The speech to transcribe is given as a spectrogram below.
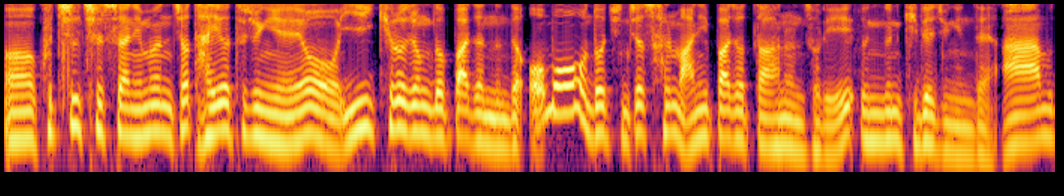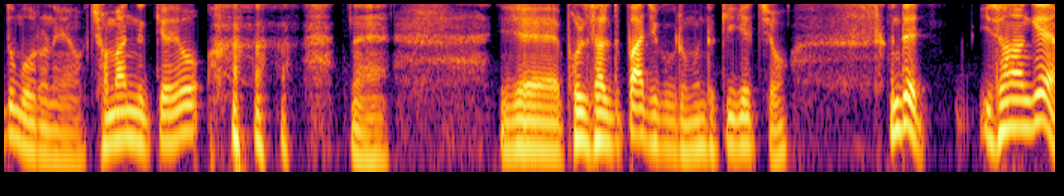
어, 9774님은 저 다이어트 중이에요. 2kg 정도 빠졌는데, 어머, 너 진짜 살 많이 빠졌다 하는 소리 은근 기대 중인데, 아무도 모르네요. 저만 느껴요? 네. 이제 볼살도 빠지고 그러면 느끼겠죠. 근데 이상한 게,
